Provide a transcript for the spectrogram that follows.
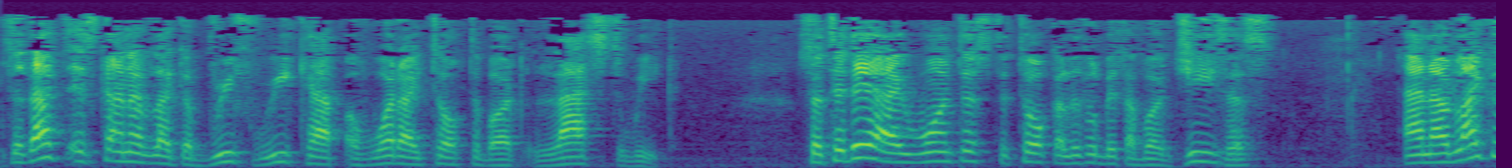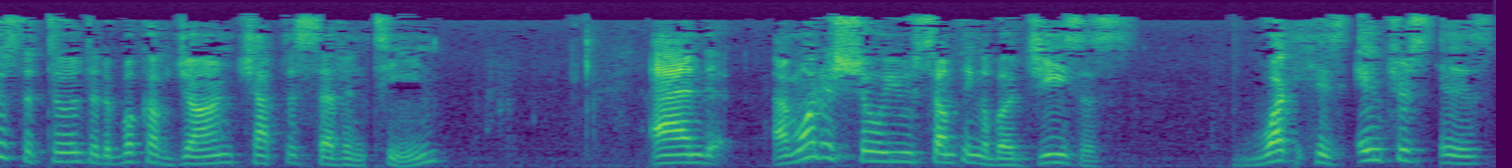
So that is kind of like a brief recap of what I talked about last week. So today I want us to talk a little bit about Jesus, and I'd like us to turn to the book of John chapter 17, and I want to show you something about Jesus, what his interest is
